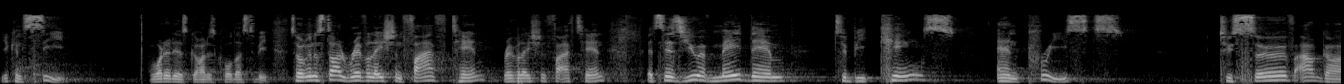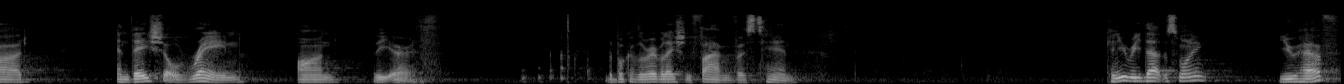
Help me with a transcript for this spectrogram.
you can see what it is God has called us to be. So we're going to start Revelation 5:10. Revelation 5:10. It says, "You have made them to be kings and priests to serve our God, and they shall reign on the earth." The book of the Revelation 5 and verse 10. Can you read that this morning? You have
